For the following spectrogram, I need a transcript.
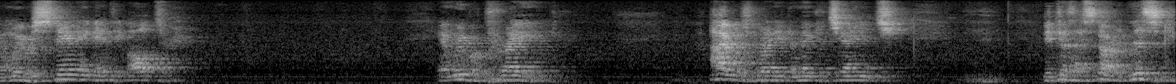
And we were standing at the altar. And we were praying. I was ready to make a change because I started listening.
